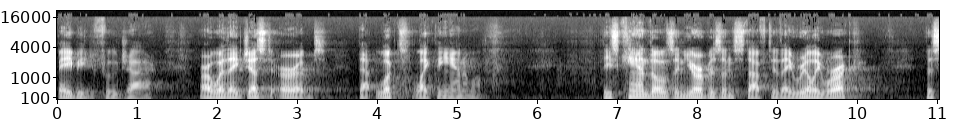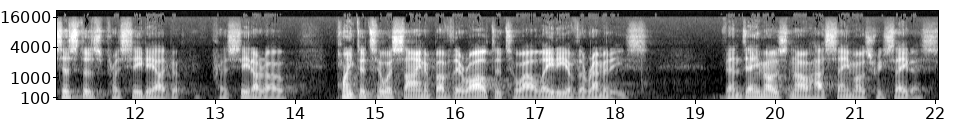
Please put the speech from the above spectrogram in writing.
baby food jar? Or were they just herbs that looked like the animal? These candles and yerbas and stuff, do they really work? The sisters Preciado pointed to a sign above their altar to Our Lady of the Remedies. Vendemos no hacemos recetas.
